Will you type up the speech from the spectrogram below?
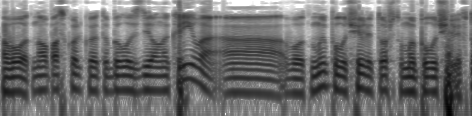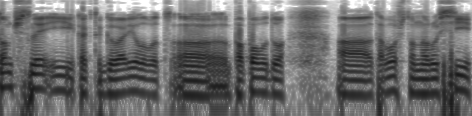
Вот, но поскольку это было сделано криво, вот, мы получили то, что мы получили, в том числе и, как ты говорил, вот по поводу того, что на Руси,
